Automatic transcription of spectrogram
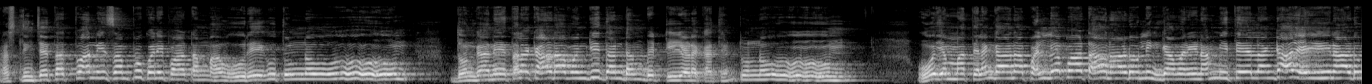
ప్రశ్నించే తత్వాన్ని సంపుకొని పాటమ్మ ఊరేగుతున్నావు. దొంగ నేతల కాడ వంగి దండం పెట్టి ఎడక తింటున్నావు. ఓయమ్మ తెలంగాణ పల్లె పాట నాడు లింగమని నమ్మితే లంగా అయినాడు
